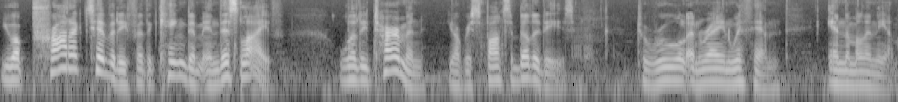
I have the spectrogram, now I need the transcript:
Your productivity for the kingdom in this life will determine your responsibilities to rule and reign with him in the millennium.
